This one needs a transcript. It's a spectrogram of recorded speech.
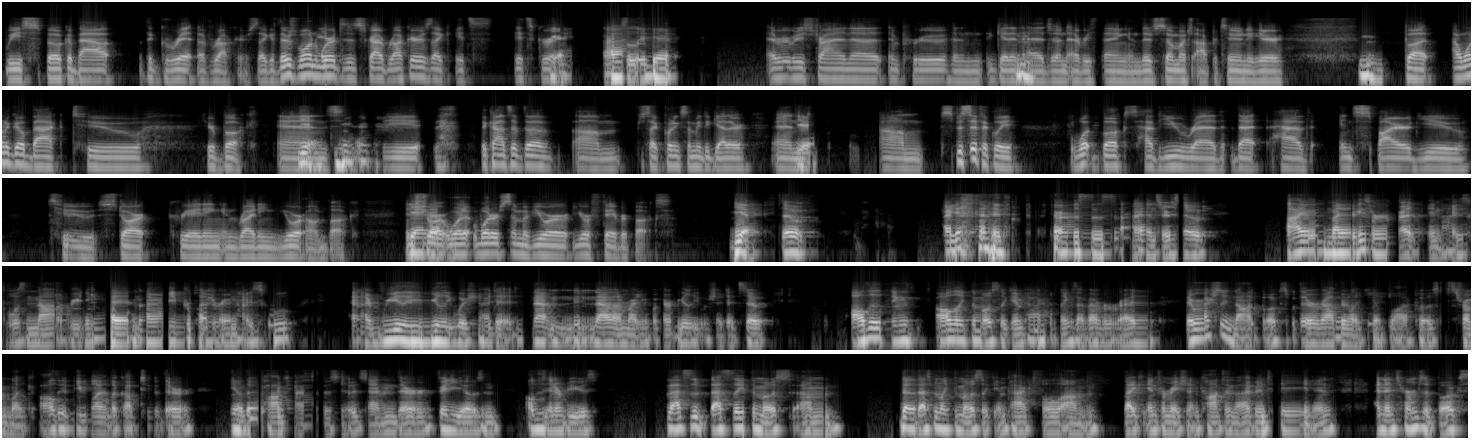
we spoke about the grit of Rutgers. Like if there's one Yeah. word to describe Rutgers, like it's it's grit. Yeah. Absolutely, yeah. Everybody's trying to improve and get an Mhm. edge on everything, and there's so much opportunity here. Mhm. But I want to go back to your book and Yeah. the the concept of um, just like putting something together and um, specifically what books have you read that have inspired you to start creating and writing your own book in Yeah. short what what are some of your your favorite books Yeah. So I guess to preface this answer. So I my biggest regret in high school was not reading. I did not read for pleasure in high school, and I really, really wish I did. Now, now that I'm writing a book, I really wish I did. So all the things, all like the most like impactful things I've ever read, they were actually not books, but they were rather like you know blog posts from like all the people I look up to. Their you know their podcast episodes and their videos and all these interviews. That's the that's like the most um that that's been like the most like impactful um like information and content that I've been taking in. And in terms of books,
